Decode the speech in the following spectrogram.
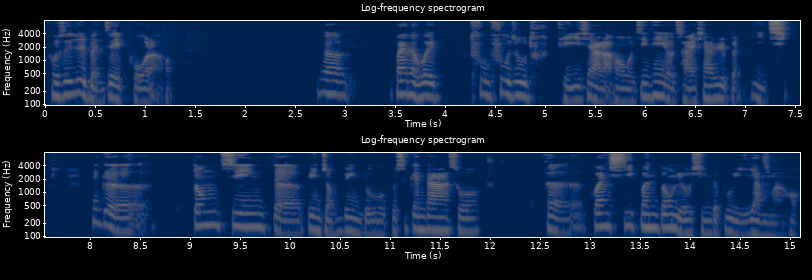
或是日本这一波了，哈，那。By the way，附附注提一下了哈，我今天有查一下日本疫情，那个东京的变种病毒，我不是跟大家说，呃，关西、关东流行的不一样嘛哈，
